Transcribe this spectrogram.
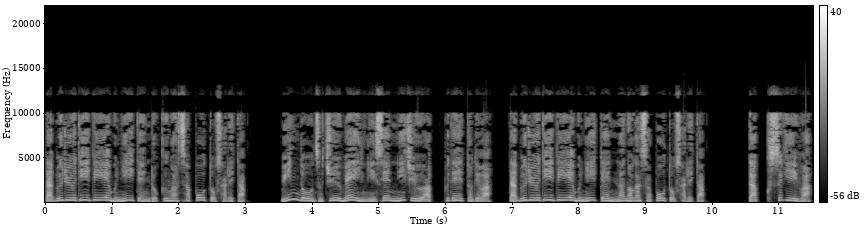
WDDM2.6 がサポートされた。Windows 10 Main 2020アップデートでは WDDM2.7 がサポートされた。DAX-G は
